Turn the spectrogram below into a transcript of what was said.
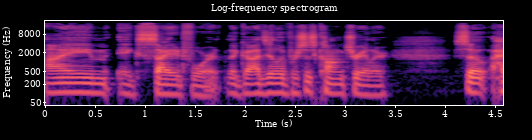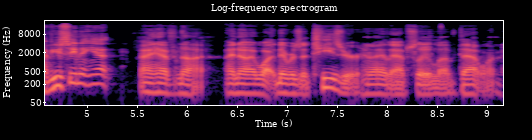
I'm excited for it. The Godzilla versus Kong trailer. So have you seen it yet? I have not. I know I wa- there was a teaser and I absolutely loved that one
